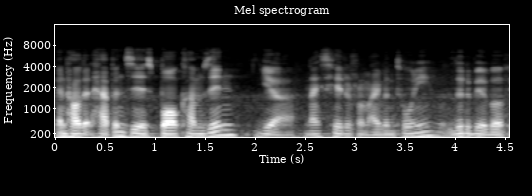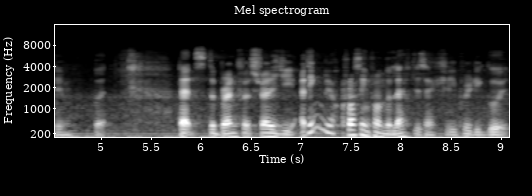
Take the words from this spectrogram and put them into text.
And how that happens is ball comes in. Yeah, nice header from Ivan Toney, a little bit above him, but that's the Brentford strategy. I think their crossing from the left is actually pretty good.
